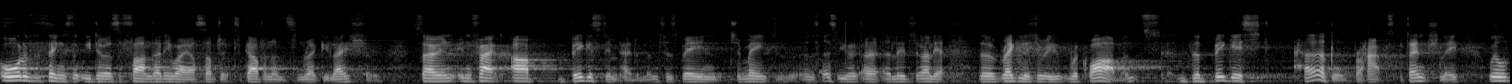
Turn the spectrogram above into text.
all of the things that we do as a fund anyway are subject to governance and regulation. So in, in fact, our biggest impediment has been to meet, as you uh, alluded to earlier, the regulatory requirements. The biggest hurdle, perhaps, potentially, will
